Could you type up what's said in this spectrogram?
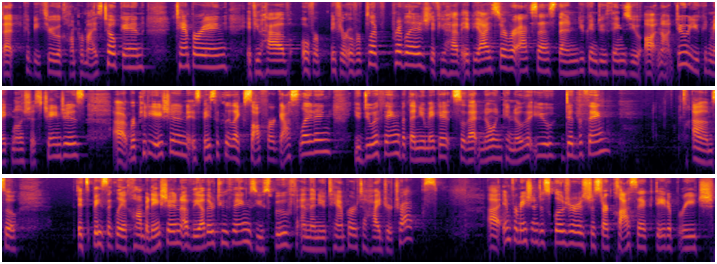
That could be through a compromised token. Tampering, if you have over, if you're overprivileged, if you have API server access, then you can do things you ought not do. You can make malicious changes. Uh, repudiation is basically like software gaslighting. You do a thing, but then you make it so that no one can know that you did the thing. Um, so it's basically a combination of the other two things. You spoof and then you tamper to hide your tracks. Uh, information disclosure is just our classic data breach.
